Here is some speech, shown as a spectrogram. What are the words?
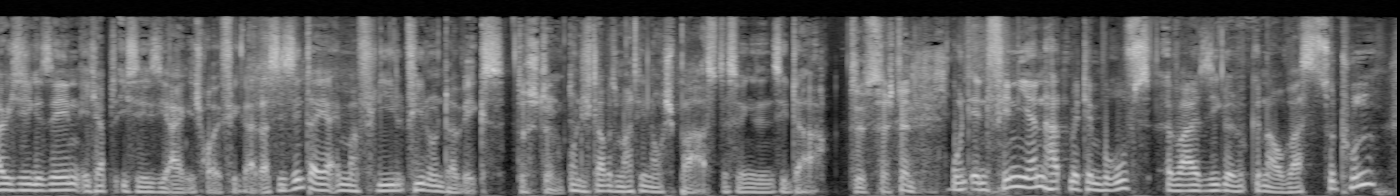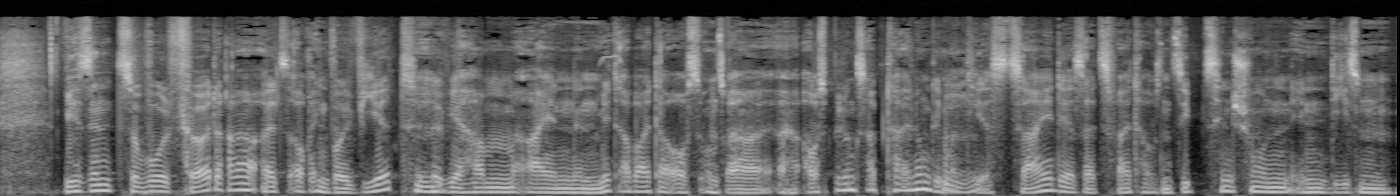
habe ich sie gesehen. Ich, hab, ich sehe sie eigentlich häufiger. Das, sie sind da ja immer viel, viel unterwegs. Das stimmt. Und ich glaube, es macht ihnen auch Spaß. Deswegen sind sie da. Selbstverständlich. Und Infineon hat mit dem Berufswahlsiegel genau was zu tun? Wir sind sowohl Förderer als auch involviert. Mhm. Wir haben einen Mitarbeiter aus unserer äh, Ausbildungsabteilung, den mhm. Matthias Zei, der seit 2017 schon in diesem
